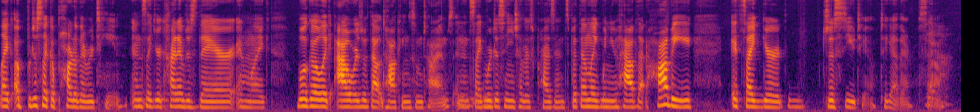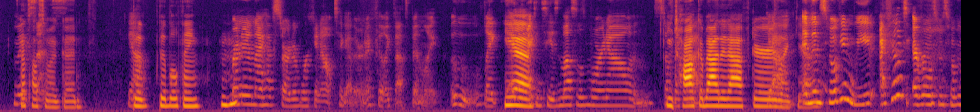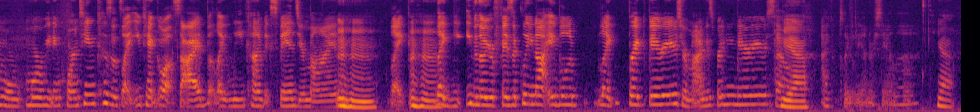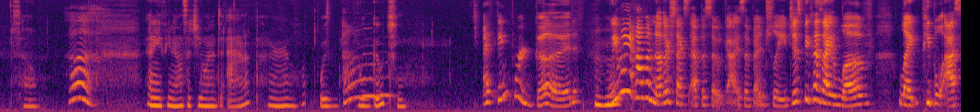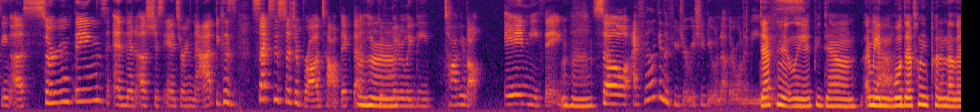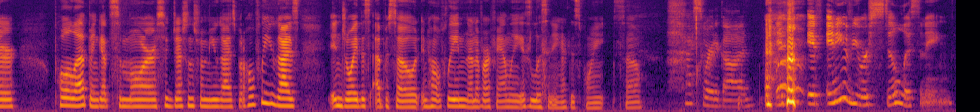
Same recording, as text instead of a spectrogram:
like a just like a part of their routine. And it's like you're kind of just there and like we'll go like hours without talking sometimes and it's like mm-hmm. we're just in each other's presence. But then like when you have that hobby, it's like you're just you two together. So yeah that's also a good yeah good good little thing. Mhm. Brendan and I have started working out together, and I feel like that's been like, ooh, like I- Yeah. I, can see his muscles more now and stuff. You like talk that. about it after, Yeah. like yeah. And then smoking weed, I feel like everyone's been smoking more, more weed in quarantine because it's like you can't go outside, but like weed kind of expands your mind. mm-hmm. Like, Mm-hmm. like even though you're physically not able to like break barriers, your mind is breaking barriers. So yeah. I completely understand that. Yeah. So. anything else that you wanted to add? Or we we Um, Gucci. I think we're good. Mhm. We might have another sex episode, guys, eventually. Just because I love like people asking us certain things and then us just answering that because sex is such a broad topic that you could Mhm. literally be talking about anything. hmm So I feel like in the future we should do another one of these. Definitely, I'd be down. I mean, Yeah. we'll definitely put another poll up and get some more suggestions from you guys. But hopefully, you guys enjoyed this episode, and hopefully, none of our family is listening at this point. So, I swear to God. If, if any of you are still listening,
